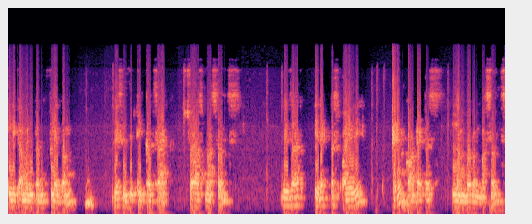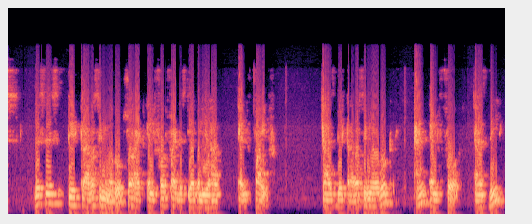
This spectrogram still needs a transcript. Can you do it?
ligamentum flavum. This is the thecal sac, psoas muscles. These are erector spinae and quadratus lumborum muscles. This is the traversing nerve. So at L4-5 this level you have L5 as the traversing nerve root and L4 as the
